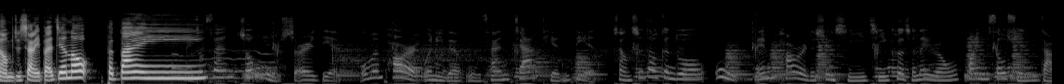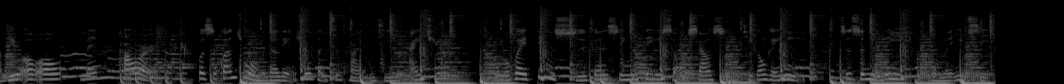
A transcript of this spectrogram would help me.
那我们就下礼拜见喽，拜拜。周三中午十二点，Woman Power 为你的午餐加甜点。想知道更多 Wo Man Power 的讯息及课程内容，欢迎搜寻 W O O Man Power，或是关注我们的脸书粉丝团以及 IG，我们会定时更新第一手消息，提供给你支持努力，我们一起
